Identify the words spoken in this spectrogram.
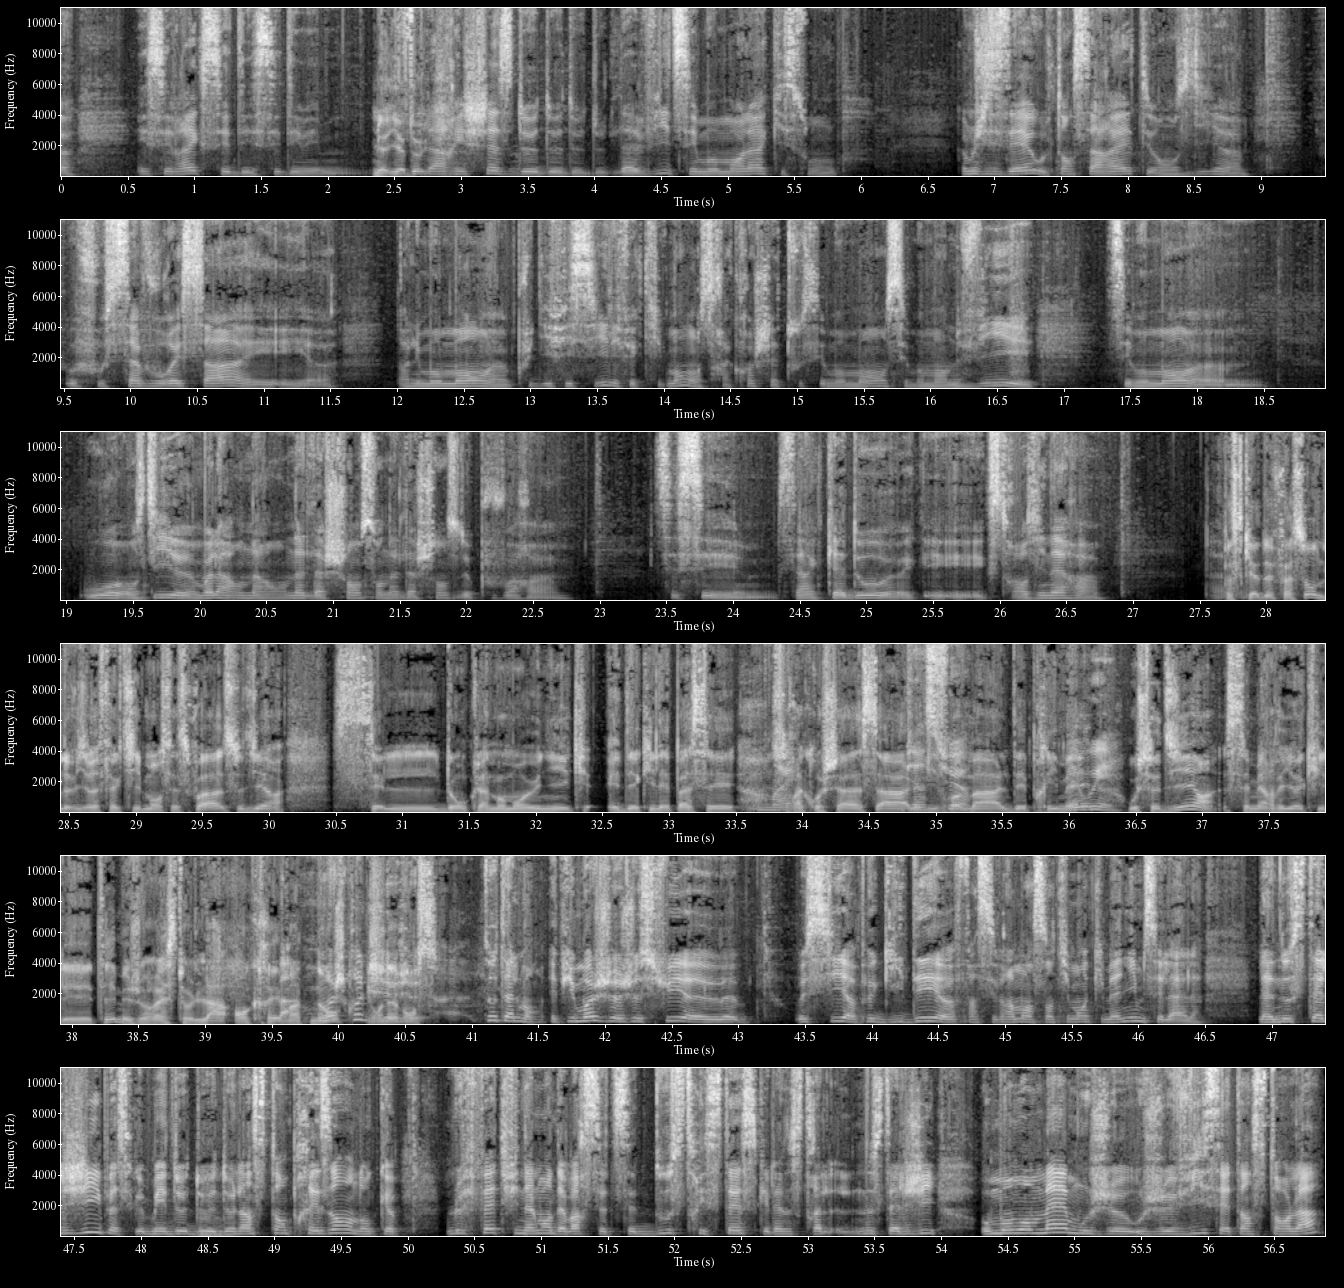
et c'est vrai que c'est des des. Mais il y a de... la richesse de, de, de, de la vie de ces moments-là qui sont comme je disais, où le temps s'arrête et on se dit, euh, il faut, savourer ça. Et, euh, dans les moments euh, plus difficiles, effectivement, on se raccroche à tous ces moments, ces moments de vie et ces moments où on se dit, voilà, on a, on a de la chance, on a de la chance de pouvoir. c'est un cadeau extraordinaire parce qu'il y a deux façons de le vivre effectivement. C'est soit se dire c'est donc un moment unique et dès qu'il est passé, se raccrocher à ça, le vivre mal, déprimé, ou se dire c'est merveilleux qu'il ait été, mais je reste là ancré bah, maintenant. Moi, je crois que on avance. totalement. Et puis moi, je, je suis euh, aussi un peu guidée. Enfin, c'est vraiment un sentiment qui m'anime. C'est la, la nostalgie, parce que mais de de, Mm. de l'instant présent. Donc euh, le fait finalement d'avoir cette cette douce tristesse qui est la nostal- nostalgie au moment même où je où je vis cet instant-là.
